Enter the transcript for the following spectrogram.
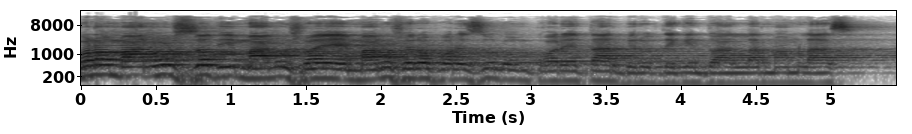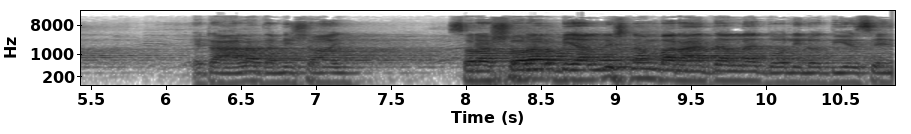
কোন মানুষ যদি মানুষ হয়ে মানুষের ওপরে জুলুম করে, তার বিরুদ্ধে কিন্তু আল্লাহর মামলা আছে। এটা আলাদা বিষয়। সরা সরার বিয়াল্লিশ আল্লাহ দিয়েছেন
